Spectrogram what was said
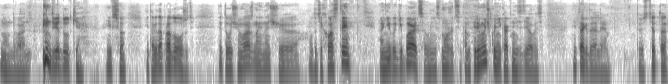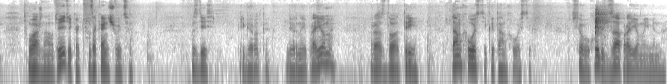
ну, два, две дудки, и все. И тогда продолжить. Это очень важно, иначе вот эти хвосты, они выгибаются, вы не сможете там перемычку никак не сделать и так далее. То есть это важно. Вот видите, как заканчивается здесь перегородка. Дверные проемы. Раз, два, три. Там хвостик и там хвостик. Все, уходит за проемы именно.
